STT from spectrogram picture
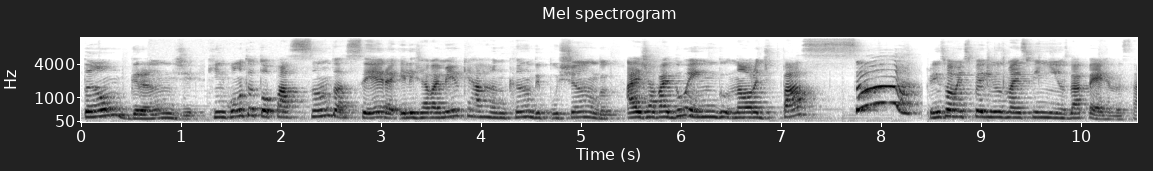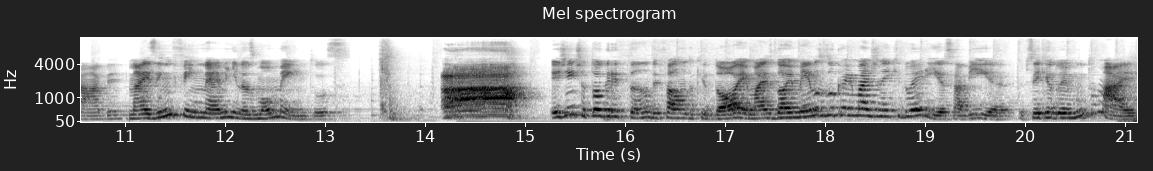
tão grande que enquanto eu tô passando a cera, ele já vai meio que arrancando e puxando, aí já vai doendo na hora de passar Principalmente os pelinhos mais fininhos da perna, sabe? Mas enfim, né, meninas? Momentos. Ah! E, gente, eu tô gritando e falando que dói, mas dói menos do que eu imaginei que doeria, sabia? Eu pensei que ia doer muito mais.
